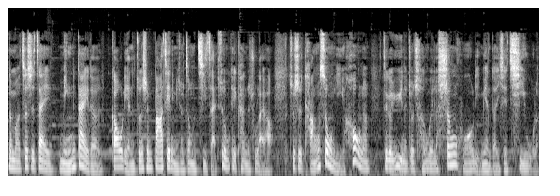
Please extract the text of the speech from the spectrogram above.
那么这是在明代的高廉的《尊生八阶里面就这么记载，所以我们可以看得出来哈，就是唐宋以后呢，这个玉呢就成为了生活里面的一些器物了。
